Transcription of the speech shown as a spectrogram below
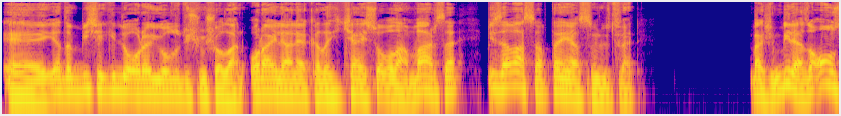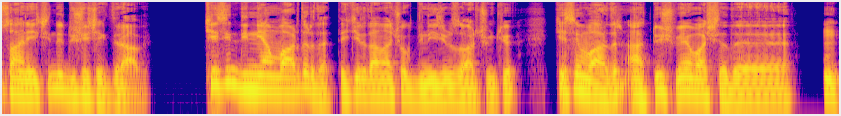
Ee, ya da bir şekilde oraya yolu düşmüş olan, orayla alakalı hikayesi olan varsa bize WhatsApp'tan yazsın lütfen. Bak şimdi birazdan 10 saniye içinde düşecektir abi. Kesin dinleyen vardır da. Tekirdağ'dan çok dinleyicimiz var çünkü. Kesin vardır. Ha düşmeye başladı. Hı.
